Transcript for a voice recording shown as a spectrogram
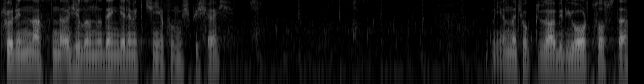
Körenin aslında acılığını dengelemek için yapılmış bir şey. Bunun yanına çok güzel bir yoğurt sos da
